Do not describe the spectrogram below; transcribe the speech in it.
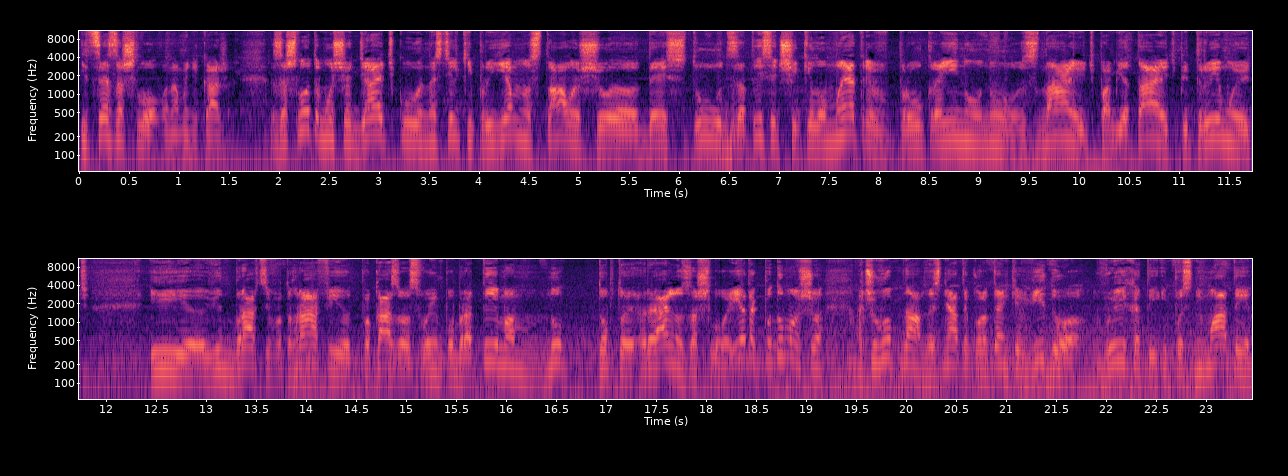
І це зашло, вона мені каже. Зашло, тому що дядьку настільки приємно стало, що десь тут за тисячі кілометрів про Україну ну знають, пам'ятають, підтримують. І він брав ці фотографії, от показував своїм побратимам. Ну тобто реально зайшло. І я так подумав, що а чого б нам не зняти коротеньке відео, виїхати і поснімати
